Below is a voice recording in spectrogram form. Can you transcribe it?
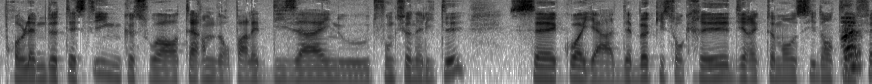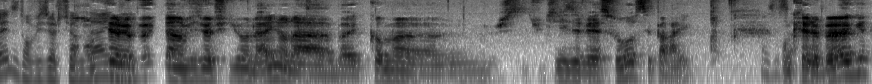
problèmes de testing, que ce soit en termes, on parlait de design ou de fonctionnalité, c'est quoi? Il y a des bugs qui sont créés directement aussi dans TFS, dans Visual Studio Online? On crée le bug dans Visual Studio Online, on a, bah, comme euh, si tu utilises VSO, c'est pareil. on crée le bug,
